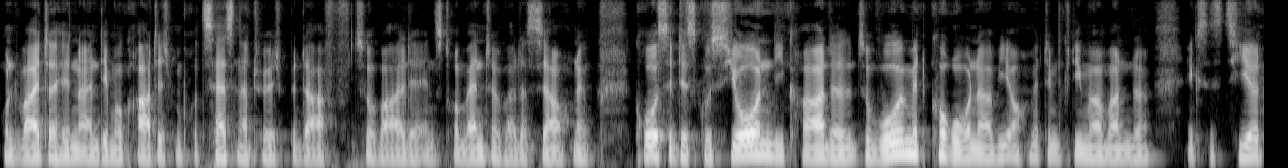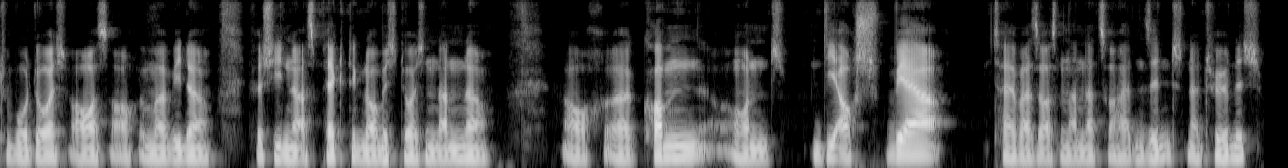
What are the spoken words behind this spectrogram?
und weiterhin einen demokratischen Prozess natürlich bedarf zur Wahl der Instrumente, weil das ist ja auch eine große Diskussion, die gerade sowohl mit Corona wie auch mit dem Klimawandel existiert, wo durchaus auch immer wieder verschiedene Aspekte, glaube ich, durcheinander auch äh, kommen und die auch schwer teilweise auseinanderzuhalten sind, natürlich.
